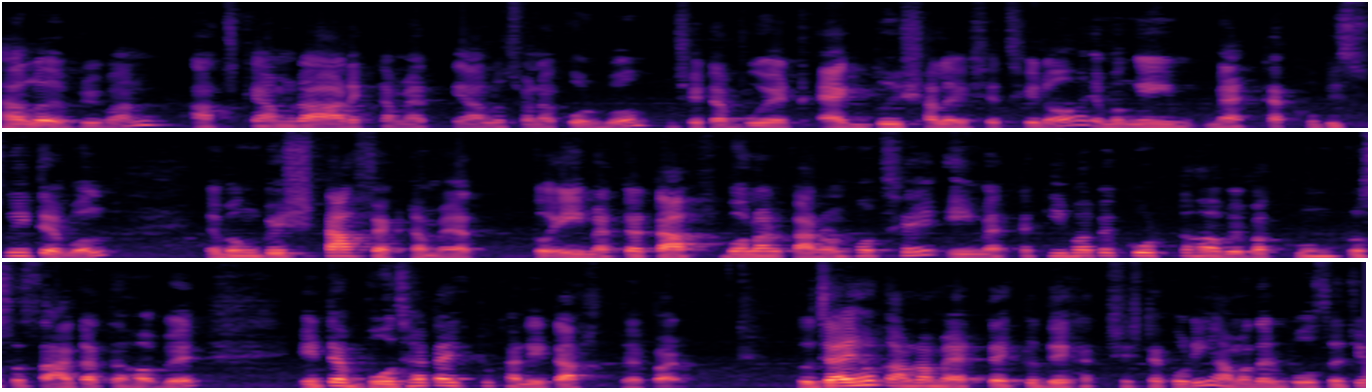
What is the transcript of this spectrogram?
হ্যালো এভরিওয়ান আজকে আমরা আরেকটা ম্যাথ নিয়ে আলোচনা করব, যেটা বুয়েট এক দুই সালে এসেছিল এবং এই ম্যাথটা খুবই সুইটেবল এবং বেশ টাফ একটা ম্যাথ। তো এই ম্যাথটা টাফ বলার কারণ হচ্ছে, এই ম্যাথটা কীভাবে করতে হবে বা কোন প্রসেসে আগাতে হবে, এটা বোঝাটা একটুখানি টাফ ব্যাপার। তো যাই হোক, আমরা ম্যাথটা একটু দেখার চেষ্টা করি। আমাদের বলছে যে,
